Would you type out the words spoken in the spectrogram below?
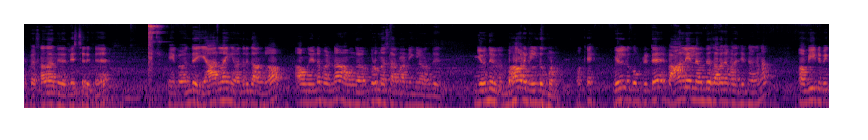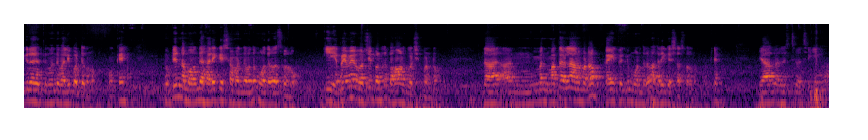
இப்போ சாதாரண லிஸ்ட் இருக்குது இப்போ வந்து யாரெல்லாம் இங்கே வந்திருக்காங்களோ அவங்க என்ன பண்ணால் அவங்க குடும்ப சார்பாக நீங்களே வந்து இங்கே வந்து பகவானுக்கு விழுந்து கும்பிடணும் ஓகே விழுந்து கும்பிட்டுட்டு இப்போ ஆன்லைனில் வந்து சரோஜா மாதாஜி இருக்காங்கன்னா அவன் வீட்டு விக்கிரகத்துக்கு வந்து வழிபட்டுக்கணும் ஓகே இப்படின்னு நம்ம வந்து ஹரிகிருஷ்ண மந்திரம் வந்து முதல் தடவை சொல்லுவோம். ஓகே எப்பயுமே வர்ஷிப் பண்ணுறது பகவானுக்கு வர்ஷிப் பண்ணுறோம் இந்த மற்ற எல்லாம் என்ன கை தூக்கி மூணு தடவை ஹரிகிருஷ்ணா சொல்கிறோம் ஓகே யாரெல்லாம் லிஸ்ட் வச்சுக்கிங்களா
